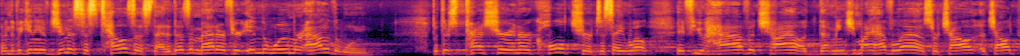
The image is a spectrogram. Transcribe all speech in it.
And the beginning of Genesis tells us that. It doesn't matter if you're in the womb or out of the womb. But there's pressure in our culture to say, well, if you have a child, that means you might have less, or child, a child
